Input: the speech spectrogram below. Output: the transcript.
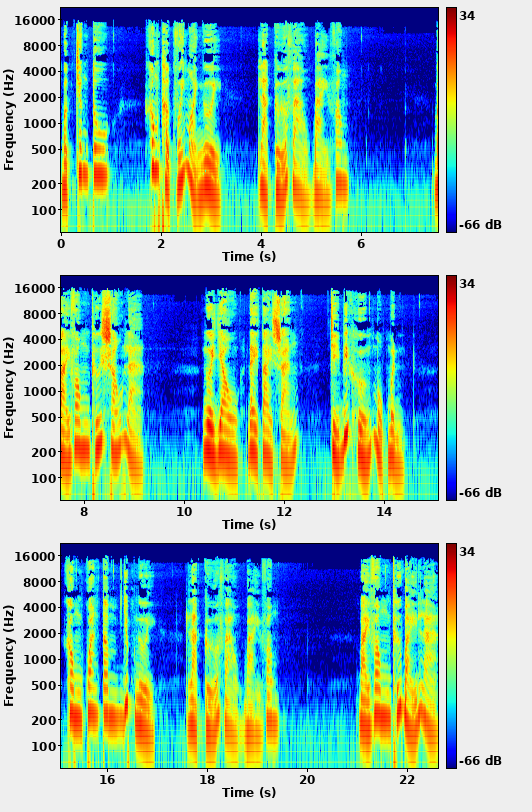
bậc chân tu không thật với mọi người là cửa vào bại vong. Bại vong thứ sáu là, người giàu đầy tài sản chỉ biết hưởng một mình, không quan tâm giúp người là cửa vào bại vong. Bại vong thứ bảy là,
